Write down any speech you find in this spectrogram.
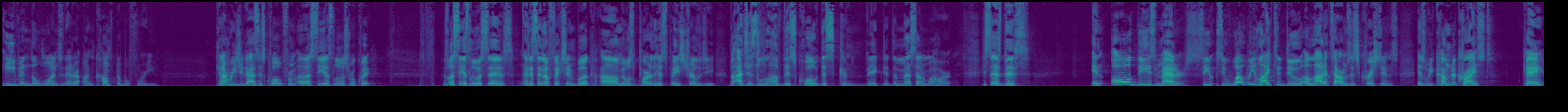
even the ones that are uncomfortable for you. Can I read you guys this quote from uh, C.S. Lewis real quick? This is what C.S. Lewis says, and it's in a fiction book. Um, it was part of his space trilogy. But I just love this quote. This convicted the mess out of my heart. He says this In all these matters, see, see, what we like to do a lot of times as Christians is we come to Christ, okay,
